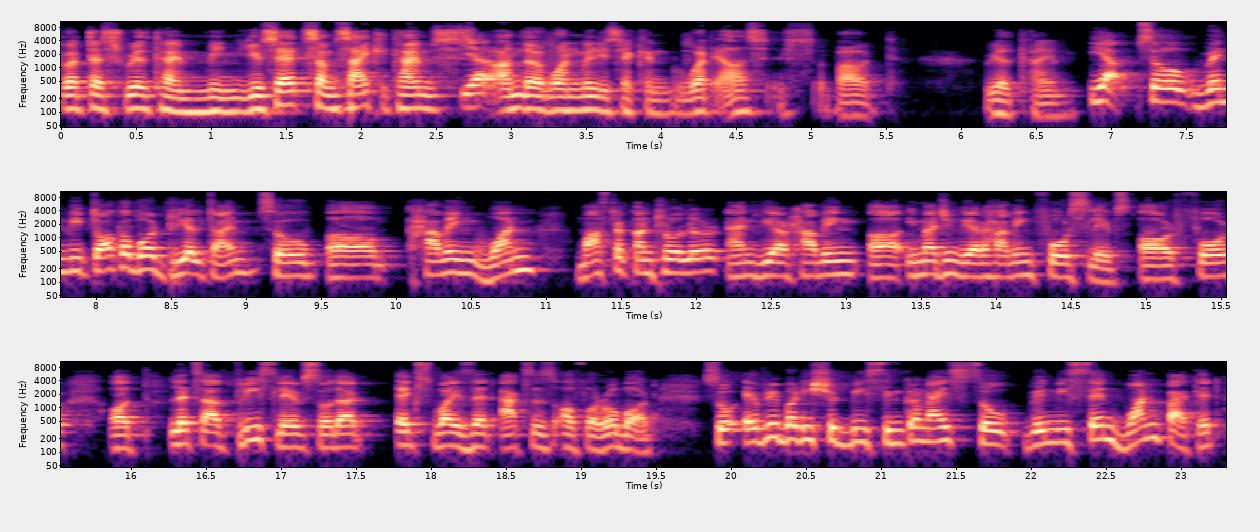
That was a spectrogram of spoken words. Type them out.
what does real time mean? You said some cycle times yeah. under one millisecond. What else is about real time? Yeah. So when we talk about real time, so uh, having one master controller and we are having, uh, imagine we are having four slaves or four, or let's have three slaves so that X, Y, Z axis of a robot. So everybody should be synchronized. So when we send one packet,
